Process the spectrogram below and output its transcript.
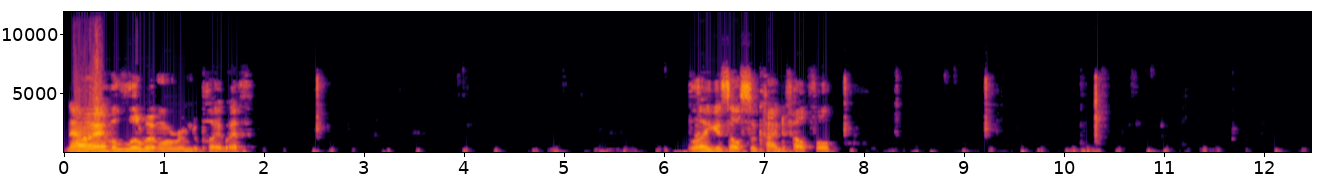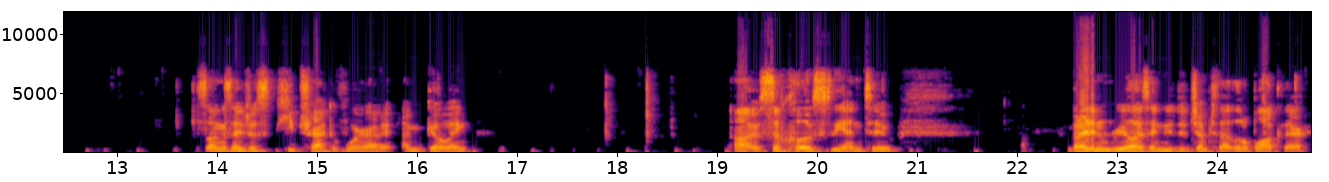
Now I have a little bit more room to play with. Leg is also kind of helpful. As long as I just keep track of where I, I'm going. Ah, I was so close to the end too. But I didn't realize I needed to jump to that little block there.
